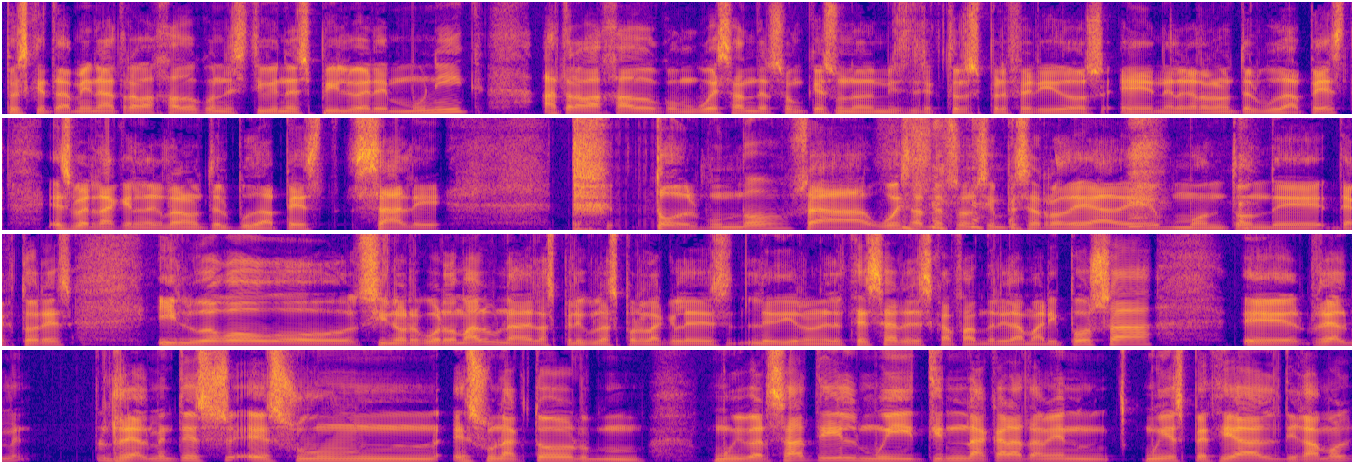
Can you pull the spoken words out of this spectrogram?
pues que también ha trabajado con Steven Spielberg en Múnich, ha trabajado con Wes Anderson, que es uno de mis directores preferidos en El Gran Hotel Budapest. Es verdad que en El Gran Hotel Budapest sale todo el mundo, o sea, Wes Anderson siempre se rodea de un montón de, de actores. Y luego, si no recuerdo mal, una de las películas por la que les- le dieron el César, El escafandra y la mariposa, eh, realmente realmente es, es un, es un actor muy versátil, muy, tiene una cara también muy especial, digamos.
